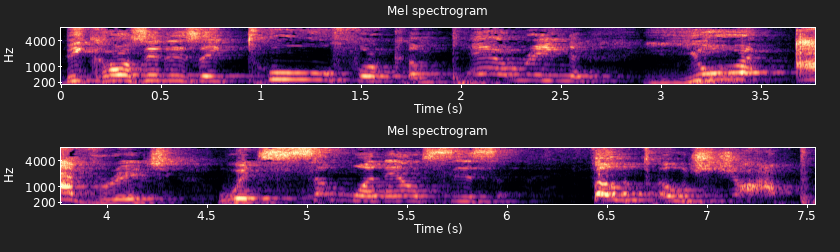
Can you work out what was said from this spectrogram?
because it is a tool for comparing your average with someone else's Photoshop.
